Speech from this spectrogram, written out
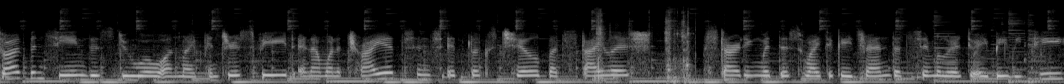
So I've been seeing this duo on my Pinterest feed and I want to try it since it looks chill but stylish starting with this Y2K trend that's similar to a baby tee.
